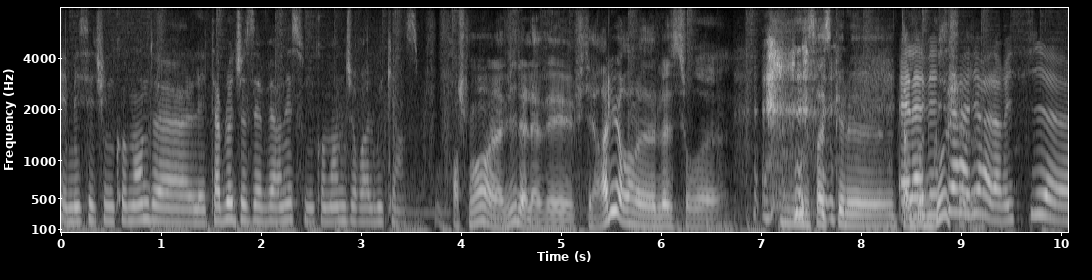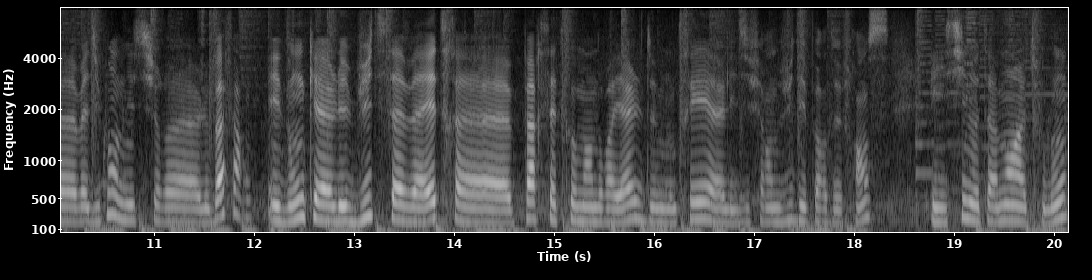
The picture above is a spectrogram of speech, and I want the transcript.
Et, mais c'est une commande, euh, les tableaux de Joseph Vernet sont une commande du roi Louis XV. Franchement, la ville, elle avait fière allure, hein, là, sur. euh, ne serait-ce que le tableau Elle avait de gauche. euh. lire. Alors ici, euh, bah, du coup, on est sur euh, le bas-pharaon. Et donc, euh, le but, ça va être, euh, par cette commande royale, de montrer euh, les différentes vues des ports de France. Et ici, notamment à Toulon,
